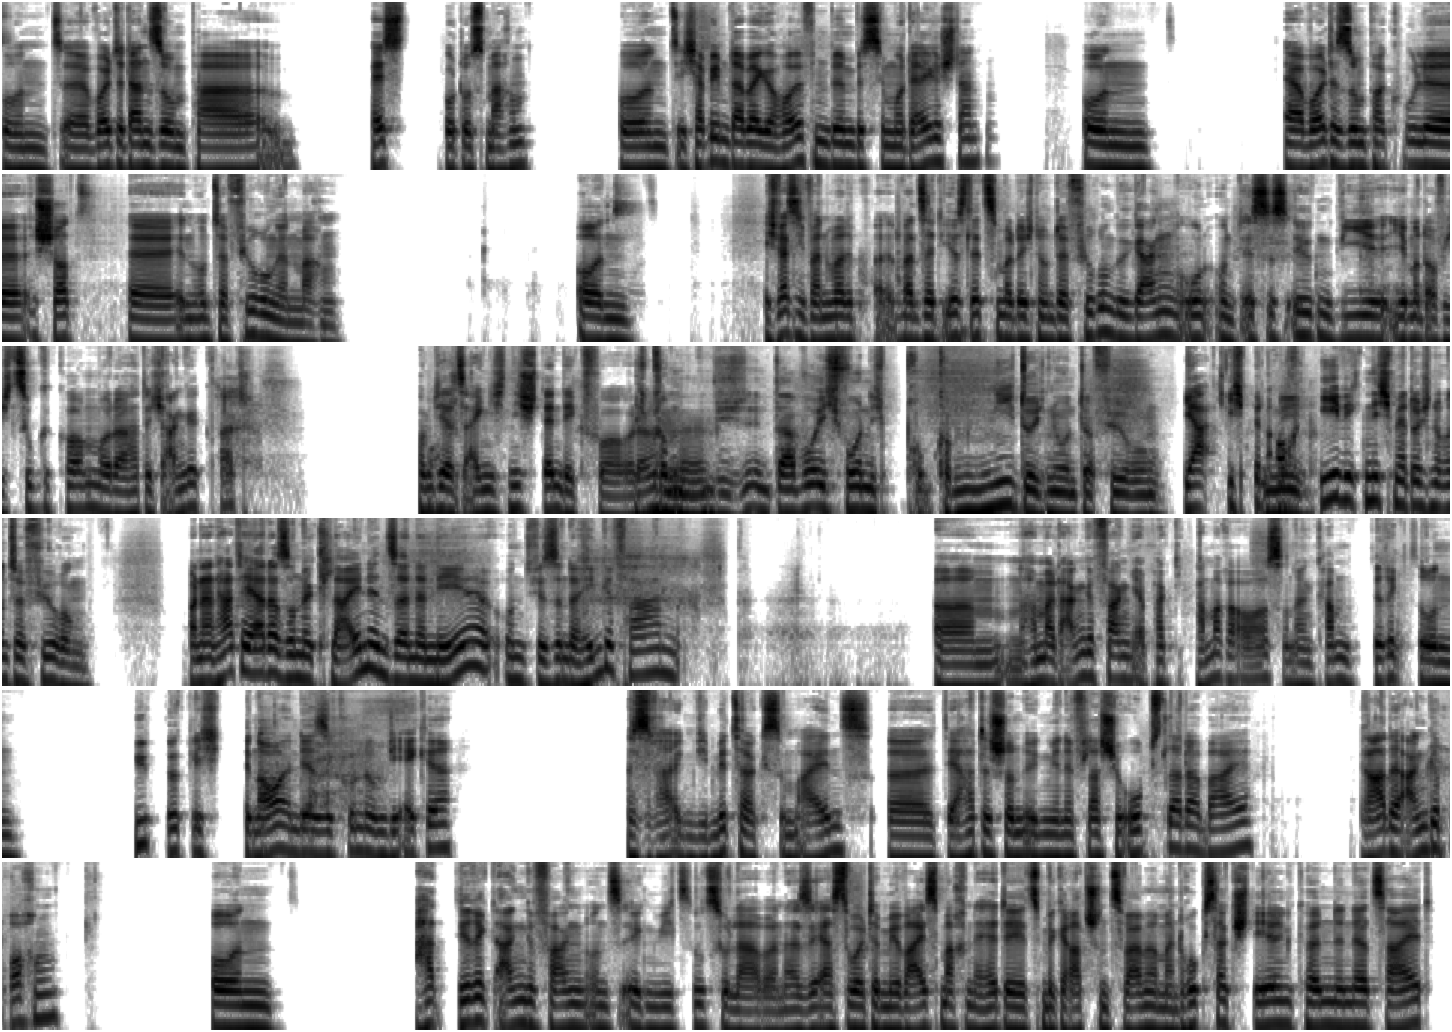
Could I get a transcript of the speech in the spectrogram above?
und äh, wollte dann so ein paar Testfotos machen. Und ich habe ihm dabei geholfen, bin ein bisschen Modell gestanden. Und er wollte so ein paar coole Shots äh, in Unterführungen machen. Und ich weiß nicht, wann, wann seid ihr das letzte Mal durch eine Unterführung gegangen und, und ist es irgendwie jemand auf euch zugekommen oder hat euch angequatscht? Kommt dir jetzt eigentlich nicht ständig vor, oder? Ich komm, ich, da, wo ich wohne, ich komme nie durch eine Unterführung. Ja, ich bin Nie. auch ewig nicht mehr durch eine Unterführung. Und dann hatte er da so eine kleine in seiner Nähe und wir sind da hingefahren. Ähm, und haben halt angefangen, er packt die Kamera aus und dann kam direkt so ein Typ wirklich genau in der Sekunde um die Ecke. Das war irgendwie mittags um eins. Äh, der hatte schon irgendwie eine Flasche Obstler dabei, gerade angebrochen und hat direkt angefangen, uns irgendwie zuzulabern. Also erst wollte er mir weismachen, er hätte jetzt mir gerade schon zweimal meinen Rucksack stehlen können in der Zeit.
